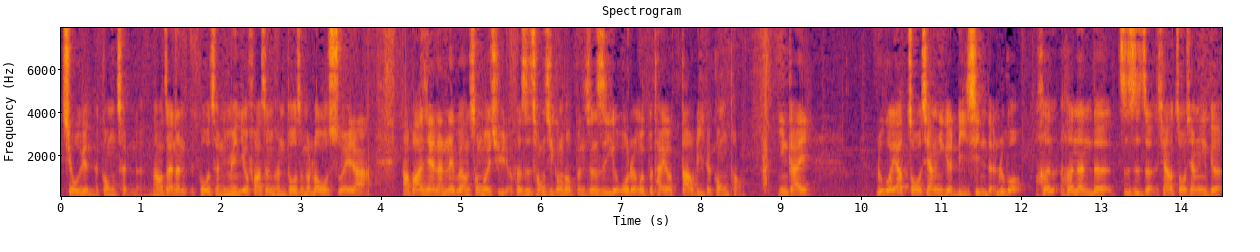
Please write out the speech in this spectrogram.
久远的工程了，然后在那过程里面又发生很多什么漏水啦，然后把现在蓝内不想送回去了。可是重启公投本身是一个我认为不太有道理的公投，应该如果要走向一个理性的，如果核核能的支持者想要走向一个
